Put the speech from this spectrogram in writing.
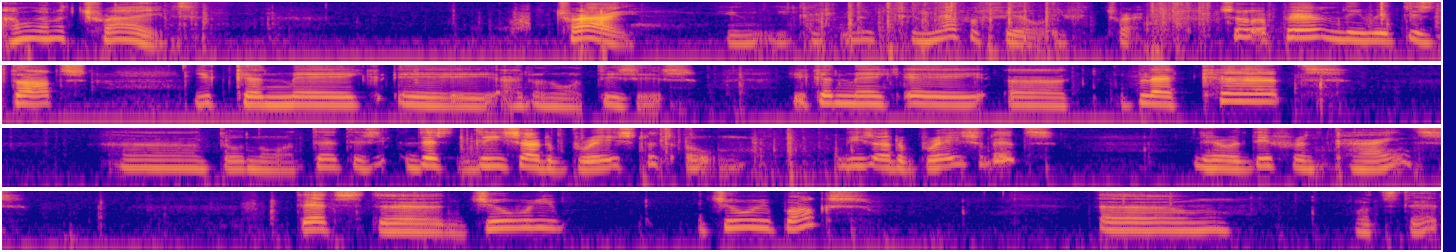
I'm gonna try it. Try. You, you, can, you can never fail if you try. So apparently with these dots, you can make a, I don't know what this is. You can make a uh, black cat. Uh, don't know what that is. This, these are the bracelets. Oh, these are the bracelets. There are different kinds. That's the jewelry jewelry box. Um, what's that?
